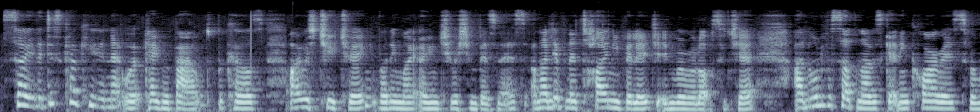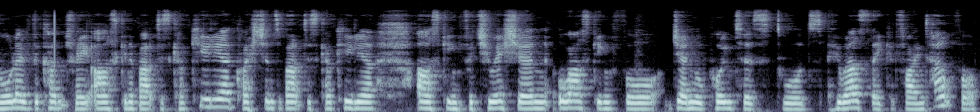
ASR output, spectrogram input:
So, the Dyscalculia Network came about because I was tutoring, running my own tuition business, and I live in a tiny village in rural Oxfordshire. And all of a sudden, I was getting inquiries from all over the country asking about dyscalculia, questions about dyscalculia, asking for tuition, or asking for general pointers towards who else they could find help for.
